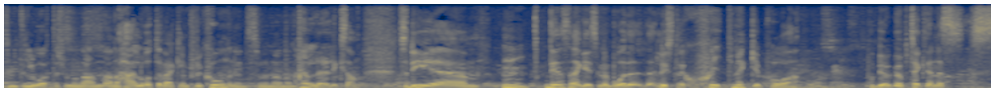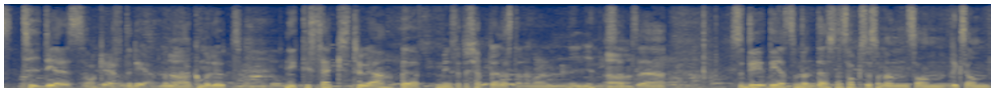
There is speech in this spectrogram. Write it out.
som inte låter som någon annan. Och här låter verkligen produktionen inte som någon annan heller liksom. Så det är, mm, det är en sån här grej som jag både jag lyssnade skitmycket på, på Björk. Upptäckte hennes tidigare saker efter det. Men den här kom väl ut 96 tror jag. Jag minns att jag köpte den nästan när den var ny. Så att, eh, så det, det är som en, den känns också som en sån, liksom,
